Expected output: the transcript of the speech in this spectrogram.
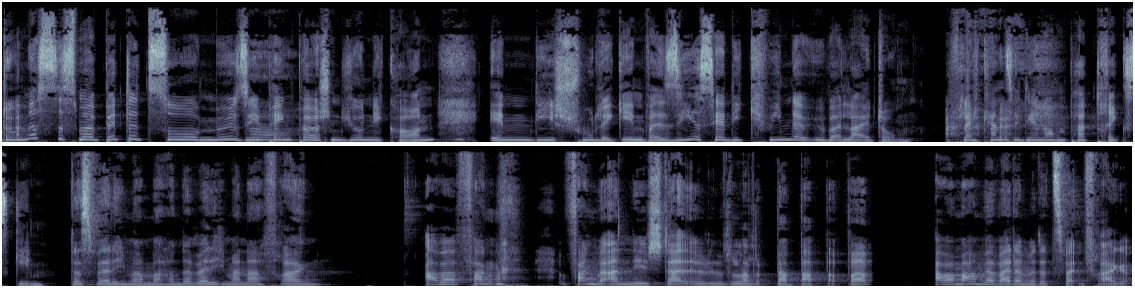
Du müsstest mal bitte zu Mösi, ja. Pink Persian Unicorn, in die Schule gehen, weil sie ist ja die Queen der Überleitung. Vielleicht kann sie dir noch ein paar Tricks geben. Das werde ich mal machen, da werde ich mal nachfragen. Aber fangen fangen wir an. Nee, aber machen wir weiter mit der zweiten Frage.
